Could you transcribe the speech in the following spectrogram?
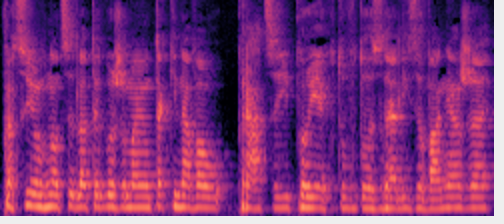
pracują w nocy dlatego, że mają taki nawał pracy i projektów do zrealizowania, że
